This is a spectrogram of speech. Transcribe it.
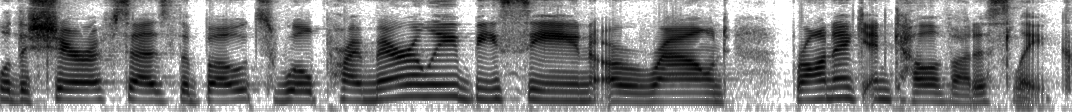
Well, the sheriff says the boats will primarily be seen around Braunig and Calaveras Lakes.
